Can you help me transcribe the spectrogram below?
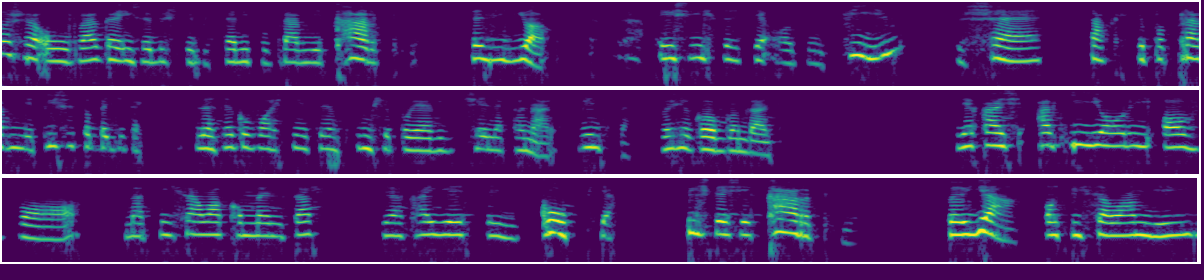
Proszę o uwagę i żebyście pisali poprawnie karpie. To jest J. Jeśli chcecie o ten film, że tak się poprawnie pisze, to będzie taki. Dlatego właśnie ten film się pojawi dzisiaj na kanale. Więc tak, właśnie go oglądajcie. Jakaś Akiori Owo napisała komentarz, jaka jesteś głupia. Pisze się karpie. To ja odpisałam jej,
